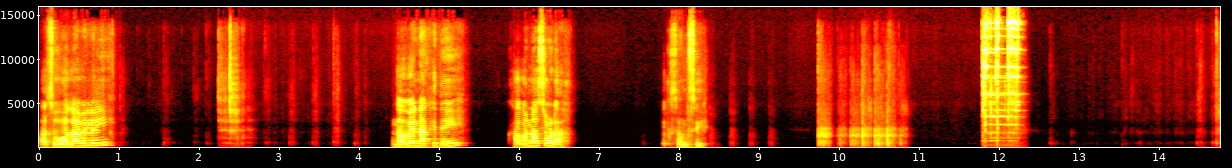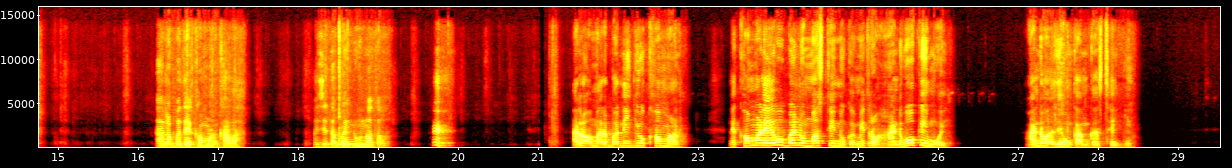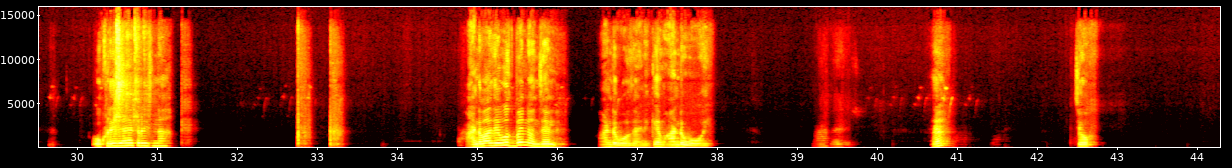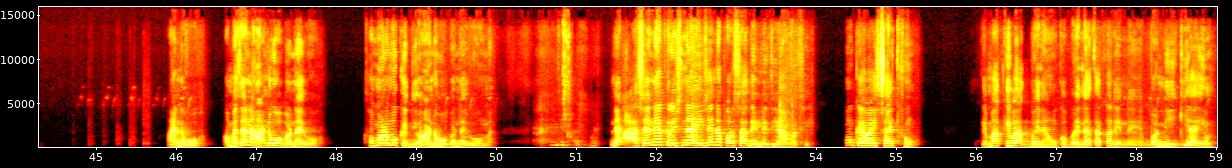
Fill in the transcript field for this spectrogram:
પાછું હલાવી લઈ નવે નાખી દઈ ખાવાના સોડા. એક ચમચી હાલો બધા ખમણ ખાવા. હજી તો બન્યું નતો હાલો, અમારે બની ગયું ખમણ. ને ખમણ એવું બન્યું મસ્તીનું કે મિત્રો હાંડવો કેમ હોય? હાંડવા જેવું કામકાજ થઈ ગયું. ઉખડી જાય કૃષ્ણ? હાંડવા જેવું જ બન્યું ને જેલ? હાંડવો જાણે કેમ હાંડવો હોય? હે? જો. હાંડવો. અમે છે ને હાંડવો બનાવ્યો. ખમણ મૂકી દો હાંડવો બનાવ્યો અમે. ને આ છે ને કૃષ્ણ અહીં છે ને પ્રસાદી લીધી આમાંથી. શું કહેવાય સાખ્યું કે માં કેવાક બન્યા? હું કે બન્યા તા ખરી ને બની ગયા એમ.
